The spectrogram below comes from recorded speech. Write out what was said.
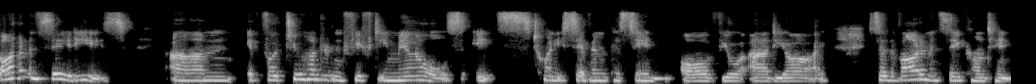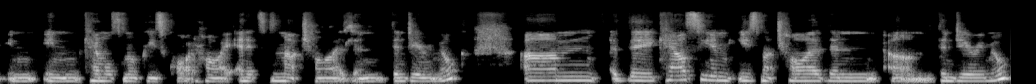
Vitamin C, it is. Um, for 250 mils, it's 27% of your RDI. So the vitamin C content in, in camel's milk is quite high and it's much higher than, than dairy milk. Um, the calcium is much higher than, um, than dairy milk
